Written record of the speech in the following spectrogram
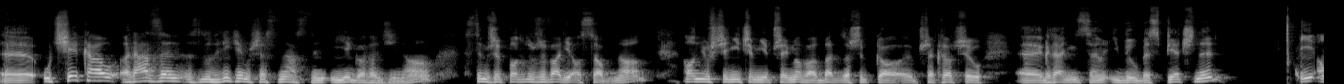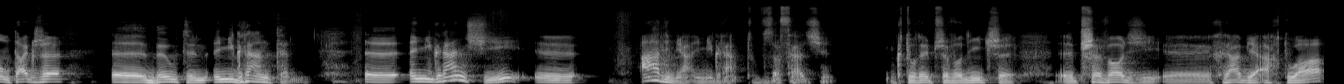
E, uciekał razem z Ludwikiem XVI i jego rodziną, z tym, że podróżowali osobno. On już się niczym nie przejmował, bardzo szybko e, przekroczył e, granicę i był bezpieczny. I on także był tym emigrantem. Emigranci, armia emigrantów w zasadzie, której przewodniczy, przewodzi hrabia Artois,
